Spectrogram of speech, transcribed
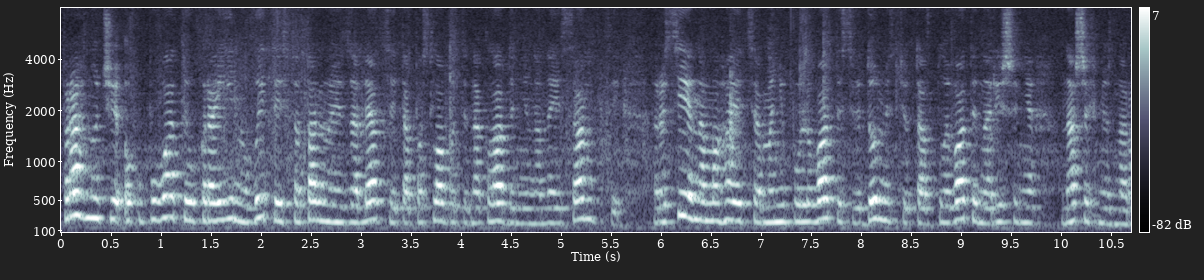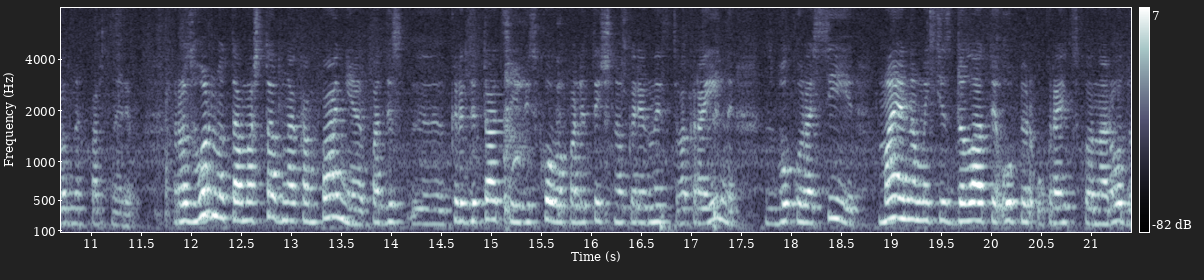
Прагнучи окупувати Україну, вийти із тотальної ізоляції та послабити накладені на неї санкції, Росія намагається маніпулювати свідомістю та впливати на рішення наших міжнародних партнерів. Розгорнута масштабна кампанія по дискредитації військово-політичного керівництва країни з боку Росії має на меті здолати опір українського народу,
